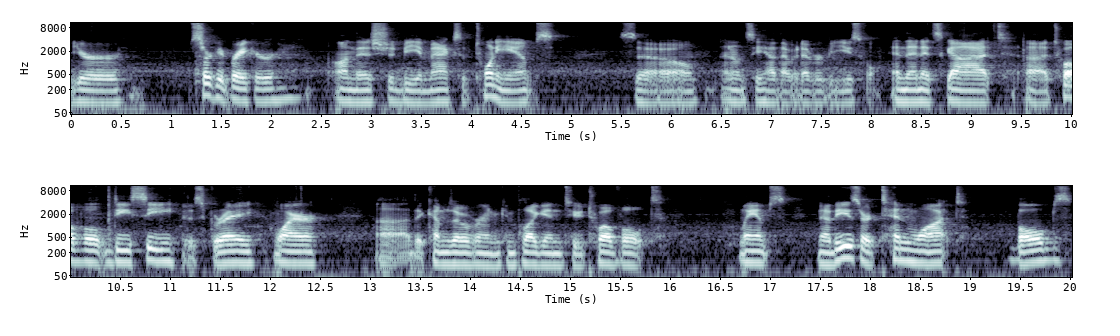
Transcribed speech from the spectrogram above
your circuit breaker on this should be a max of 20 amps. So I don't see how that would ever be useful. And then it's got uh, 12 volt DC, this gray wire uh, that comes over and can plug into 12 volt lamps. Now these are 10 watt bulbs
